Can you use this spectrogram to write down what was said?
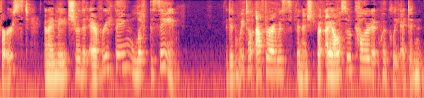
first, and I made sure that everything looked the same. I didn't wait till after I was finished, but I also colored it quickly. I didn't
